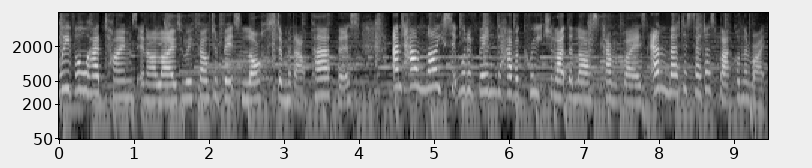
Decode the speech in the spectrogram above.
We've all had times in our lives where we felt a bit lost and without purpose, and how nice it would have been to have a creature like the last campfire's Ember to set us back on the right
